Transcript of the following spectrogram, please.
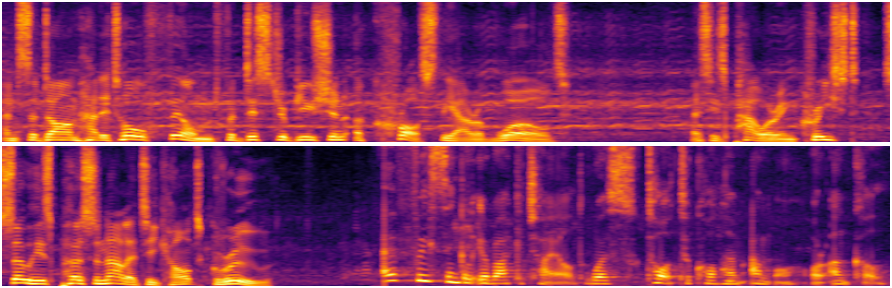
and Saddam had it all filmed for distribution across the Arab world. As his power increased, so his personality cult grew. Every single Iraqi child was taught to call him Ammo or uncle.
